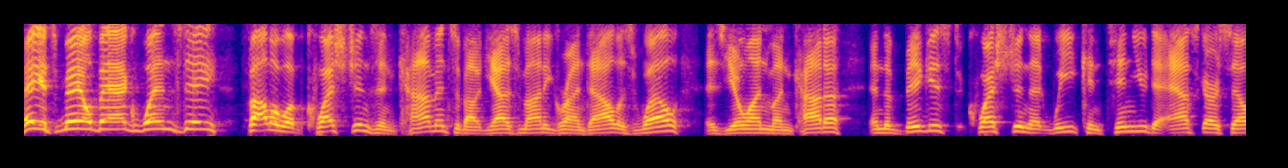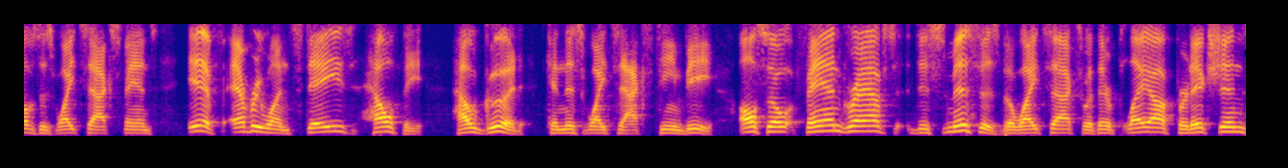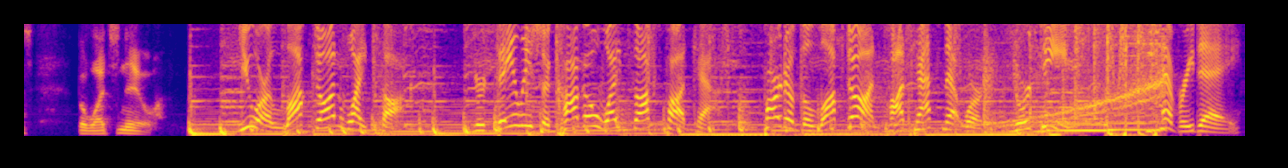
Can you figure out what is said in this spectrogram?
Hey, it's Mailbag Wednesday. Follow up questions and comments about Yasmani Grandal as well as Yoan Moncada. And the biggest question that we continue to ask ourselves as White Sox fans if everyone stays healthy, how good can this White Sox team be? Also, Fangraphs dismisses the White Sox with their playoff predictions. But what's new? You are Locked On White Sox your daily Chicago White Sox podcast. Part of the Locked On Podcast Network, your team every day.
